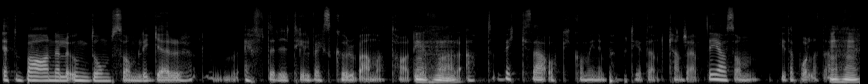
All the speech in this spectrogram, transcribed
ett barn eller ungdom som ligger efter i tillväxtkurvan tar det för att växa och komma in i puberteten kanske. Det är jag som hittar på lite. Mhm,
